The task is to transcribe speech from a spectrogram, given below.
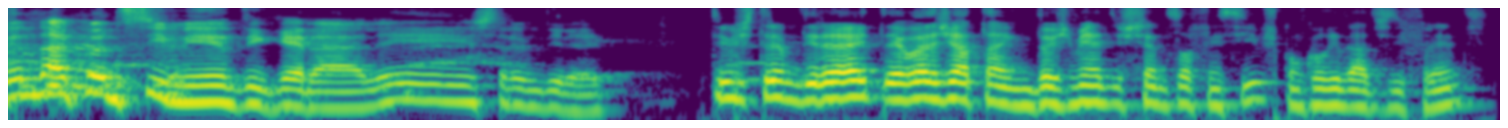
grande acontecimento e caralho. Ei, extremo direito. Tinha um extremo direito, agora já tenho dois médios centros ofensivos com qualidades diferentes.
